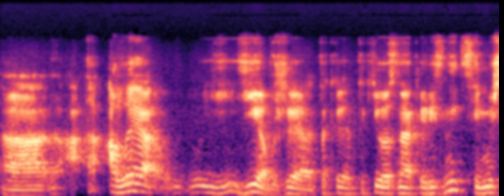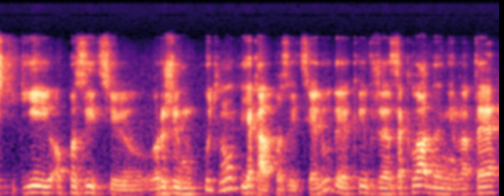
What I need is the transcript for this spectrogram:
Але є вже такі, такі ознаки різниці між тією опозицією режиму Путіна. Ну, яка опозиція? Люди, які вже закладені на те,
